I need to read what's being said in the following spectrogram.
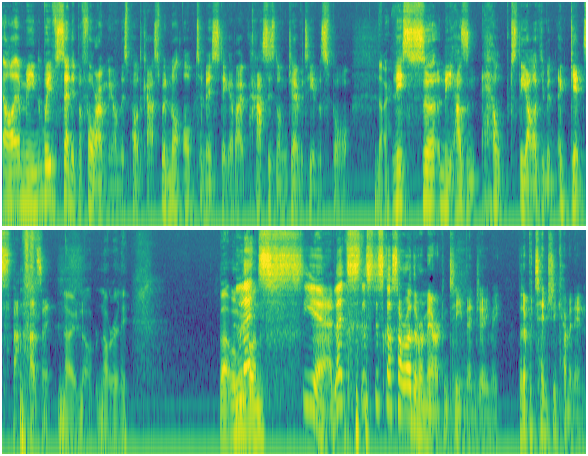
I mean we've said it before, haven't we, on this podcast? We're not optimistic about Haas's longevity in the sport. no, This certainly hasn't helped the argument against that, has it? no, not not really. But we'll move on. let's yeah, let's let's discuss our other American team then, Jamie, that are potentially coming in.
